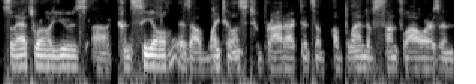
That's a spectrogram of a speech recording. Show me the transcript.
So that's where I'll use uh, Conceal as a Whitetail Institute product. It's a, a, blend of sunflowers and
